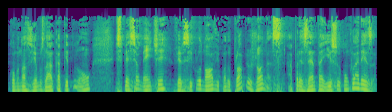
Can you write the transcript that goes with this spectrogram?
como nós vimos lá no capítulo 1, especialmente versículo 9, quando o próprio Jonas apresenta isso com clareza.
